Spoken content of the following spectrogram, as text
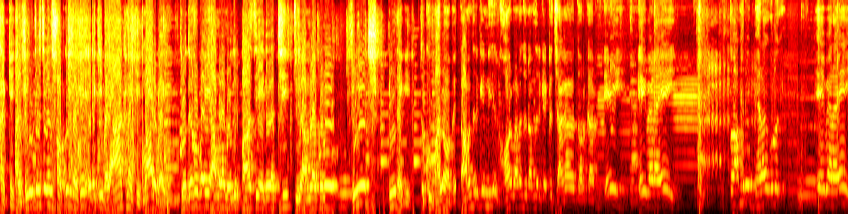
থাকে। আর ভিলেজার্স যেখানে সবকিছু থাকে, এটা কি ভাই আখ নাকি? মার ভাই। তো দেখো ভাই, আমরা নদীর পাশ দিয়ে হেঁটে যাচ্ছি, যদি আমরা কোনো ভিলেজ পেয়ে থাকি, তো খুব ভালো হবে। তো আমাদেরকে নিজের ঘর বানানোর জন্য আমাদেরকে একটা জায়গা দরকার। এই এই এই বেড়া, এই। তো আমাদের এই ভেড়াগুলো, এই বেড়া, এই।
